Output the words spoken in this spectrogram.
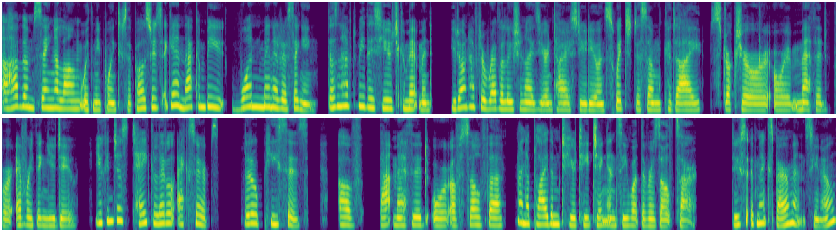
I'll have them sing along with me pointing to the posters. Again, that can be one minute of singing. Doesn't have to be this huge commitment. You don't have to revolutionize your entire studio and switch to some Kodály structure or, or method for everything you do. You can just take little excerpts, little pieces of that method or of Solfa and apply them to your teaching and see what the results are. Do some experiments, you know?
